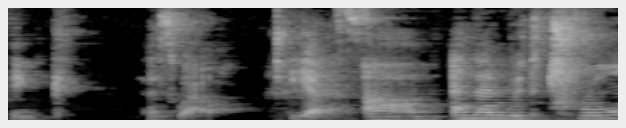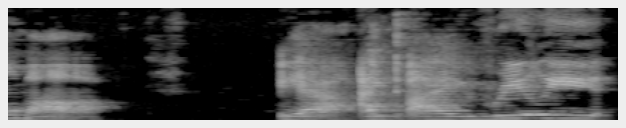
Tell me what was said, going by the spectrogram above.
think as well. Yes. Um, and then with trauma, yeah, I I really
